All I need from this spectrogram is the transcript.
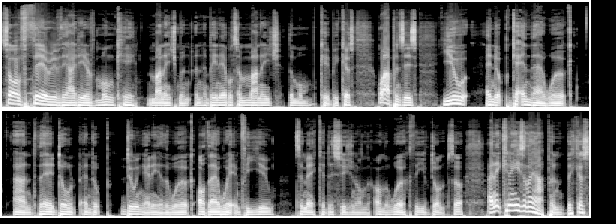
sort of theory of the idea of monkey management and being able to manage the monkey because what happens is you end up getting their work and they don't end up doing any of the work or they're waiting for you to make a decision on the, on the work that you've done. So, and it can easily happen because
